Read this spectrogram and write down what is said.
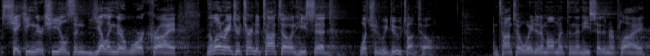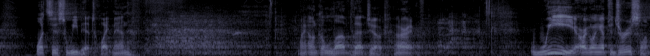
shaking their shields and yelling their war cry. The Lone Ranger turned to Tonto and he said, What should we do, Tonto? And Tonto waited a moment and then he said in reply, What's this wee bit, white man? My uncle loved that joke. All right. We are going up to Jerusalem.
